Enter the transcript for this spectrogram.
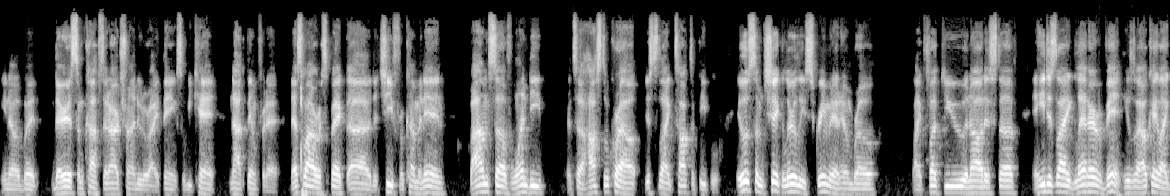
You know, but there is some cops that are trying to do the right thing, so we can't knock them for that. That's why I respect uh, the chief for coming in by himself, one deep, into a hostile crowd, just to like talk to people it was some chick literally screaming at him, bro, like "fuck you" and all this stuff, and he just like let her vent. He was like, "Okay, like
